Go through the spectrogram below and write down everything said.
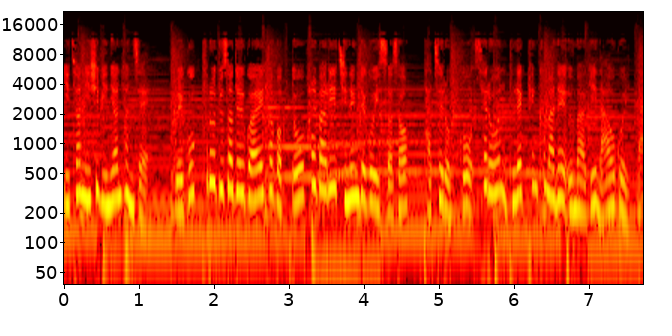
2022년 현재 외국 프로듀서들과의 협업도 활발히 진행되고 있어서 다채롭고 새로운 블랙핑크만의 음악이 나오고 있다.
